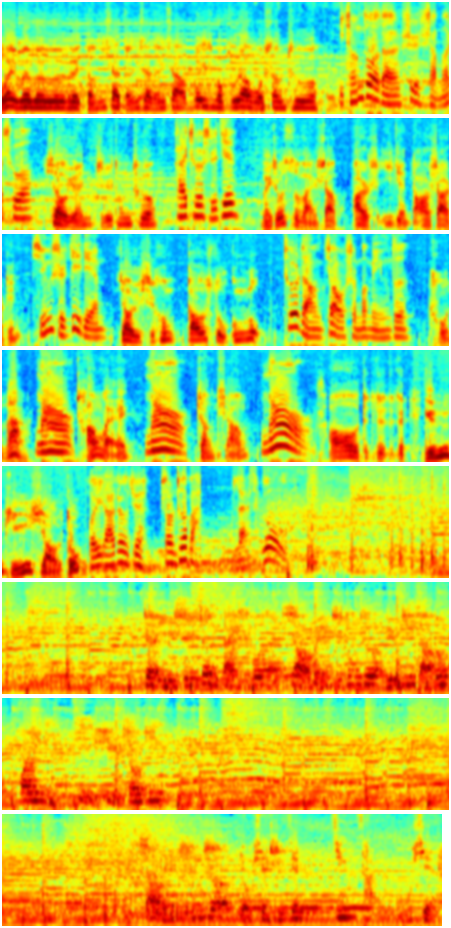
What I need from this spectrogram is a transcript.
喂喂喂喂喂，等一下等一下等一下，为什么不让我上车？你乘坐的是什么车？校园直通车。开车时间？每周四晚上二十一点到二十二点。行驶地点？教育时空高速公路。车长叫什么名字？楚娜。No。常伟。No。张强。No。哦，对对对对，云平小东。回答正确，上车吧，Let's go。这里是正在直播的校园直通车，云平小东，欢迎你继续收听。校园直通车，有限时间，精彩无限。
